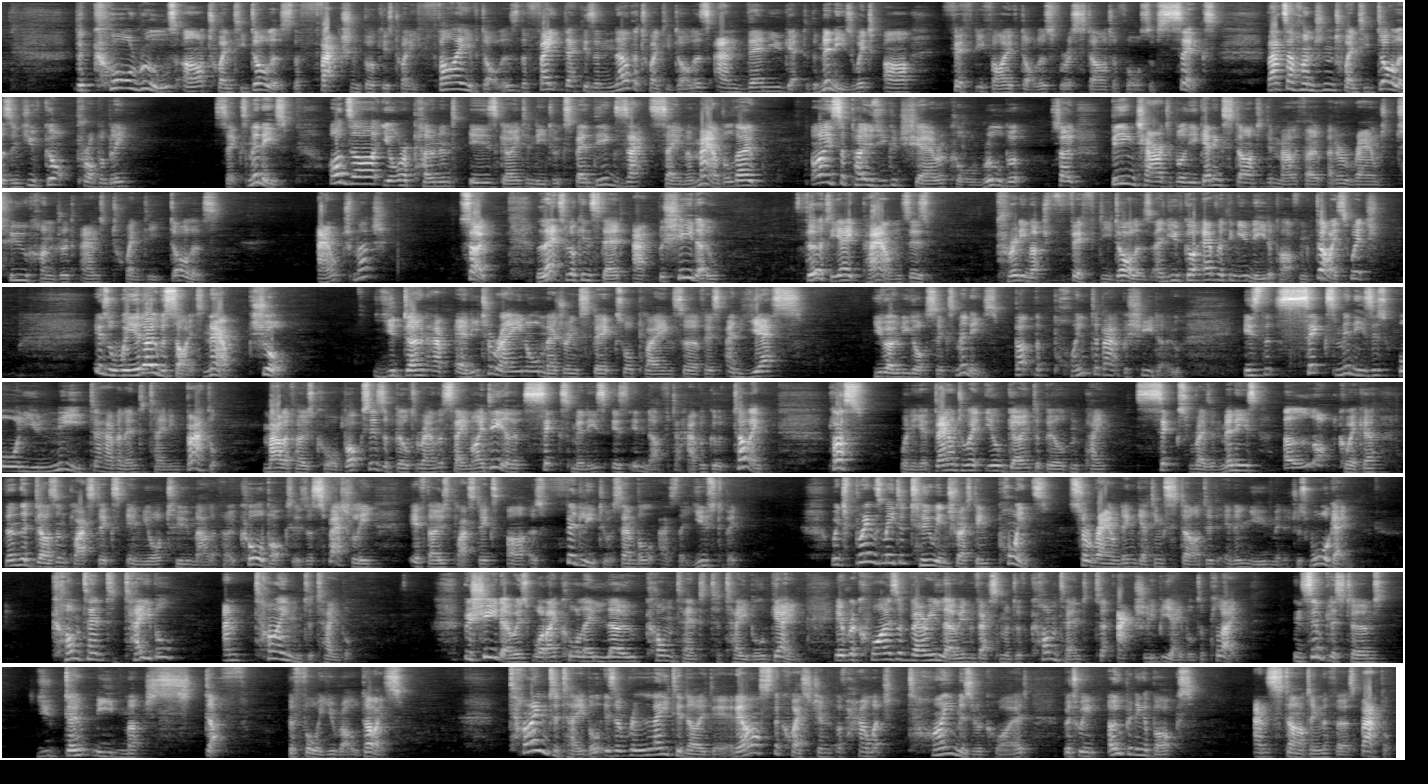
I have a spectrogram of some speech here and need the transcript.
The core rules are $20. The faction book is $25. The fate deck is another $20. And then you get to the minis, which are $55 for a starter force of six. That's $120, and you've got probably six minis. Odds are your opponent is going to need to expend the exact same amount, although I suppose you could share a core rulebook. So, being charitable, you're getting started in Malifaux at around $220. Ouch much? So, let's look instead at Bushido. £38 is pretty much $50, and you've got everything you need apart from dice, which is a weird oversight. Now, sure, you don't have any terrain or measuring sticks or playing surface, and yes, you've only got six minis. But the point about Bushido is that six minis is all you need to have an entertaining battle. Malifaux's core boxes are built around the same idea that six minis is enough to have a good time. Plus, when you get down to it, you're going to build and paint six resin minis a lot quicker than the dozen plastics in your two Malifaux core boxes, especially if those plastics are as fiddly to assemble as they used to be. Which brings me to two interesting points surrounding getting started in a new miniatures wargame content to table and time to table. Bushido is what I call a low content to table game. It requires a very low investment of content to actually be able to play. In simplest terms, you don't need much stuff before you roll dice. Time to table is a related idea. It asks the question of how much time is required between opening a box and starting the first battle.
